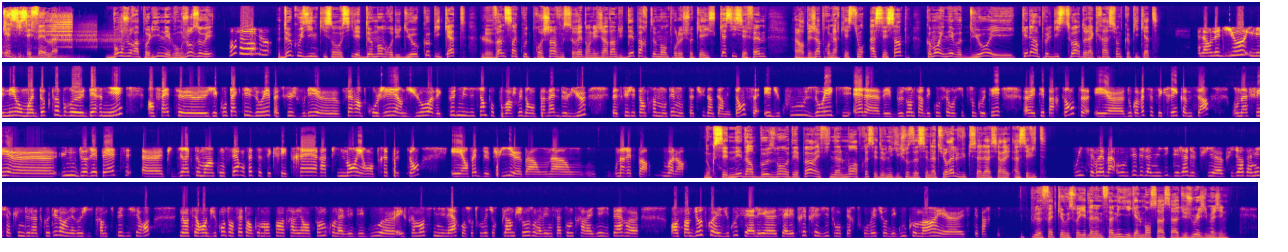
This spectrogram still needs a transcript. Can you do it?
Cassis FM. Bonjour Apolline et bonjour Zoé. Bonjour. Deux cousines qui sont aussi les deux membres du duo Copycat. Le 25 août prochain, vous serez dans les jardins du département pour le showcase Cassis FM. Alors déjà, première question assez simple, comment est né votre duo et quelle est un peu l'histoire de la création de Copycat? Alors le duo, il est né au mois d'octobre dernier. En fait, euh, j'ai contacté Zoé parce que je voulais euh, faire un projet, un duo avec peu de musiciens pour pouvoir jouer dans pas mal de lieux parce que j'étais en train de monter mon statut d'intermittence et du coup Zoé qui elle avait besoin de faire des concerts aussi de son côté euh, était partante et donc en fait ça s'est créé comme ça. On a fait une ou deux répètes et puis directement un concert. En fait ça s'est créé très rapidement et en très peu de temps. Et en fait, depuis, euh, bah, on n'arrête pas. Voilà. Donc c'est né d'un besoin au départ et finalement après c'est devenu quelque chose d'assez naturel vu que ça allait assez vite. Oui, c'est vrai. Bah, on faisait de la musique déjà depuis euh, plusieurs années, chacune de notre côté, dans des registres un petit peu différents. Mais on s'est rendu compte, en fait, en commençant à travailler ensemble, qu'on avait des goûts euh, extrêmement similaires, qu'on se retrouvait sur plein de choses. On avait une façon de travailler hyper en symbiose, quoi. Et du coup, c'est allé, c'est allé très très vite. On s'est retrouvés sur des goûts communs et c'était parti. Et le fait que vous soyez de la même famille également, ça, ça a dû jouer, j'imagine.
